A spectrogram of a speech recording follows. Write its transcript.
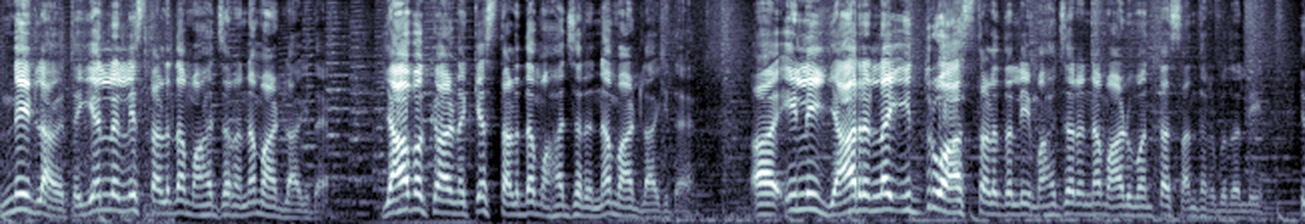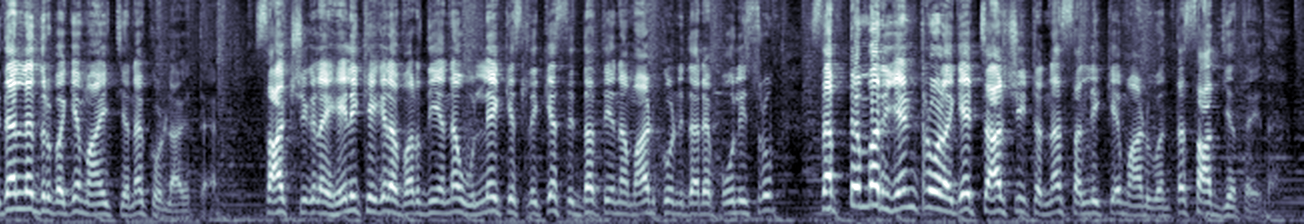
ನೀಡಲಾಗುತ್ತೆ. ಎಲ್ಲೆಲ್ಲಿ ಸ್ಥಳದ ಮಹಜರನ್ನ ಮಾಡಲಾಗಿದೆ? ಯಾವ ಕಾರಣಕ್ಕೆ ಸ್ಥಳದ ಮಹಜರನ್ನ ಮಾಡಲಾಗಿದೆ? ಇಲ್ಲಿ ಯಾರೆಲ್ಲ ಇದ್ರು ಆ ಸ್ಥಳದಲ್ಲಿ ಮಹಜರನ್ನ ಮಾಡುವಂತ ಸಂದರ್ಭದಲ್ಲಿ? ಇದೆಲ್ಲದ್ರ ಬಗ್ಗೆ ಮಾಹಿತಿಯನ್ನ ಕೊಡಲಾಗುತ್ತೆ. ಸಾಕ್ಷಿಗಳ ಹೇಳಿಕೆಗಳ ವರದಿಯನ್ನ ಉಲ್ಲೇಖಿಸಲಿಕ್ಕೆ ಸಿದ್ಧತೆಯನ್ನ ಮಾಡಿಕೊಂಡಿದ್ದಾರೆ ಪೊಲೀಸರು. ಸೆಪ್ಟೆಂಬರ್ ಎಂಟರೊಳಗೆ ಚಾರ್ಜ್ ಶೀಟ್ ಅನ್ನ ಸಲ್ಲಿಕೆ ಮಾಡುವಂತ ಸಾಧ್ಯತೆ ಇದೆ.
